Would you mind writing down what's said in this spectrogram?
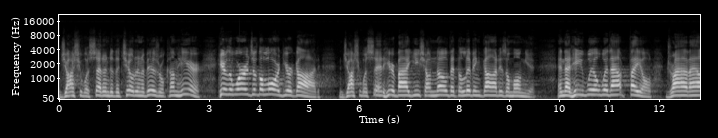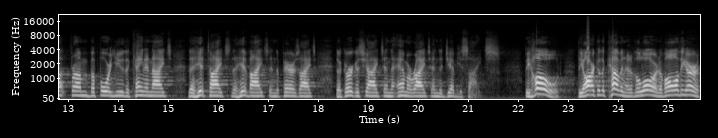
Joshua said unto the children of Israel, Come here, hear the words of the Lord your God. And Joshua said, Hereby ye shall know that the living God is among you, and that he will without fail drive out from before you the Canaanites, the Hittites, the Hivites, and the Perizzites the Girgashites and the Amorites and the Jebusites. Behold, the ark of the covenant of the Lord of all the earth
